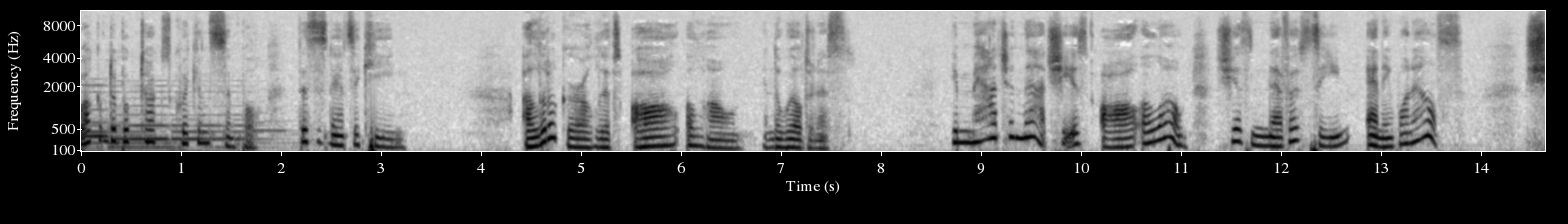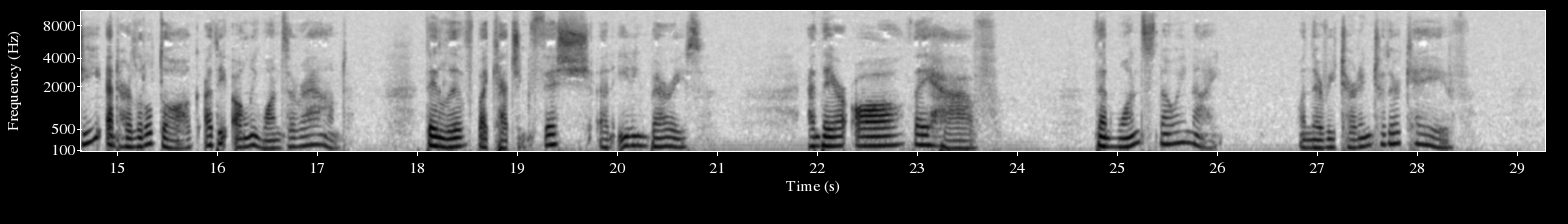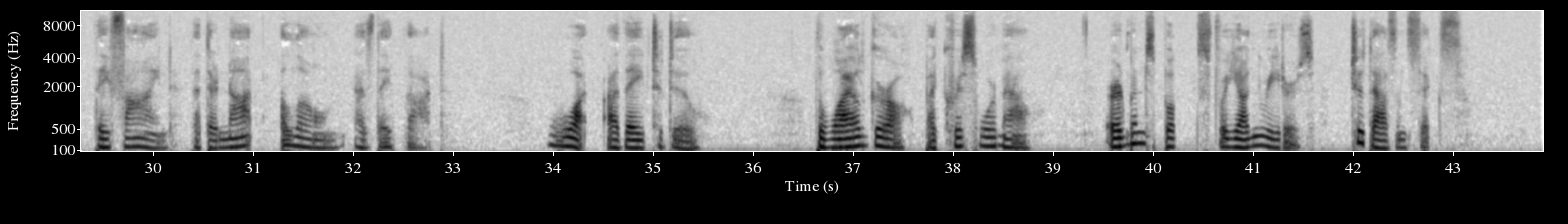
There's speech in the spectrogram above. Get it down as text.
to Book Talks Quick and Simple. This is Nancy Keane. A little girl lives all alone in the wilderness. Imagine that. She is all alone. She has never seen anyone else. She and her little dog are the only ones around. They live by catching fish and eating berries. And they are all they have. Then one snowy night, when they're returning to their cave, they find that they're not alone as they thought. What are they to do? The Wild Girl by Chris Wormell. Eerdmans Books for Young Readers, 2006.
